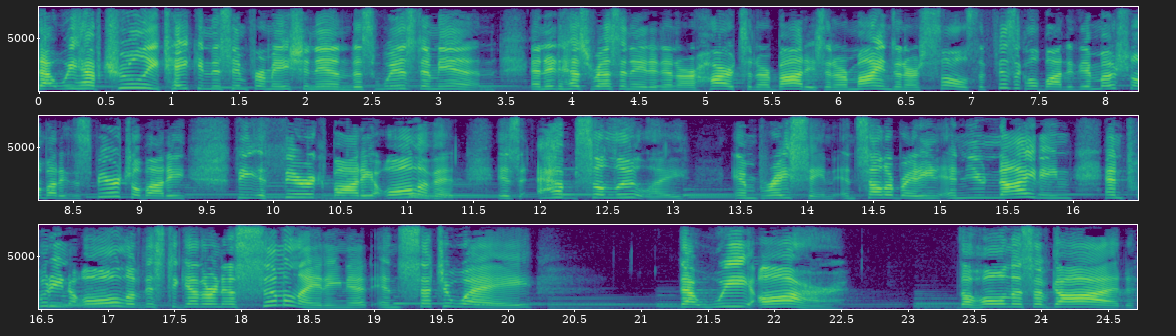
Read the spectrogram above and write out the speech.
that we have truly taken this information in, this wisdom in, and it has resonated in our hearts and our bodies and our minds and our souls. The physical body, the emotional body, the spiritual body, the etheric body, all of it is absolutely embracing and celebrating and uniting and putting all of this together and assimilating it in such a way that we are the wholeness of God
